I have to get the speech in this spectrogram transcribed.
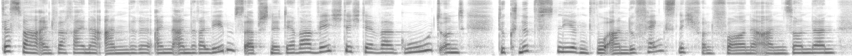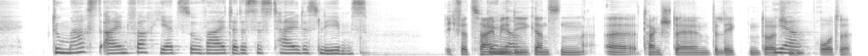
Das war einfach eine andere, ein anderer Lebensabschnitt. Der war wichtig, der war gut und du knüpfst nirgendwo an. Du fängst nicht von vorne an, sondern du machst einfach jetzt so weiter. Das ist Teil des Lebens. Ich verzeihe genau. mir die ganzen äh, Tankstellen belegten deutschen ja. Brote.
